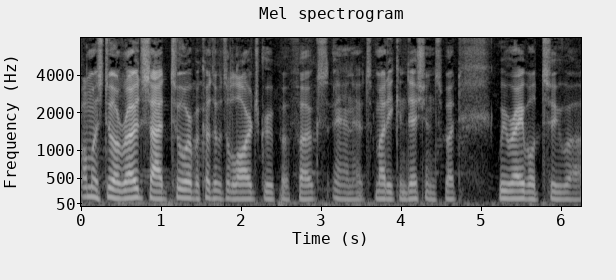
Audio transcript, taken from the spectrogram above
almost do a roadside tour because it was a large group of folks and it's muddy conditions, but we were able to uh,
